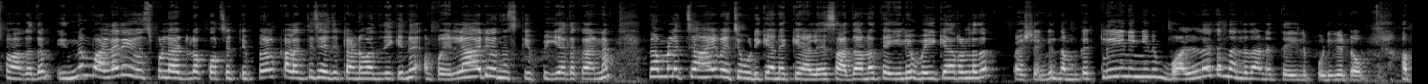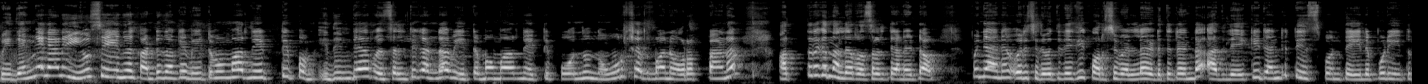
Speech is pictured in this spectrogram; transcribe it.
സ്വാഗതം. ഇന്നും വളരെ യൂസ്ഫുൾ ആയിട്ടുള്ള കുറച്ച് ടിപ്പുകൾ കളക്ട് ചെയ്തിട്ടാണ് വന്നിരിക്കുന്നത്. അപ്പോൾ എല്ലാവരും ഒന്ന് സ്കിപ്പ് ചെയ്യാതെ കാരണം നമ്മൾ ചായ വെച്ച് കുടിക്കാനൊക്കെയാണ് സാധാരണ തേയില ഉപയോഗിക്കാറുള്ളത്. പക്ഷേങ്കിൽ നമുക്ക് ക്ലീനിങ്ങിനും വളരെ നല്ലതാണ് തേയിലപ്പൊടി കേട്ടോ. അപ്പോൾ ഇതെങ്ങനെയാണ് യൂസ് ചെയ്യുന്നത് കണ്ടു നോക്കിയാൽ വീട്ടമ്മമാർ ഞെട്ടിപ്പം. ഇതിന്റെ റിസൾട്ട് കണ്ടാൽ വീട്ടമ്മമാർ ഞെട്ടിപ്പോന്ന് നൂറ് ശതമാനം ഉറപ്പാണ്. അത്രയ്ക്ക് നല്ല റിസൾട്ടാണ് കേട്ടോ. അപ്പോൾ ഞാൻ ഒരു ചെരുവത്തിലേക്ക് കുറച്ച് വെള്ളം എടുത്തിട്ടുണ്ട്. അതിലേക്ക് രണ്ട് ടീസ്പൂൺ തേയിലപ്പൊടി ഇട്ട്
